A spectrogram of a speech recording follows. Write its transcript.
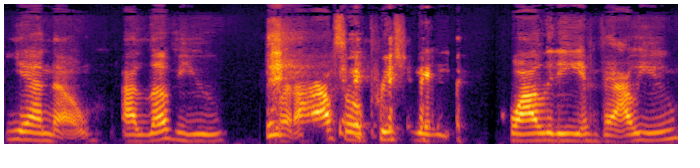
yeah no i love you but i also appreciate quality and value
